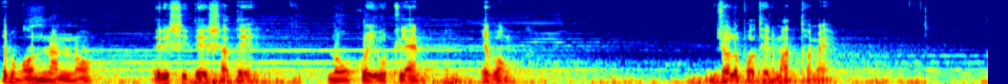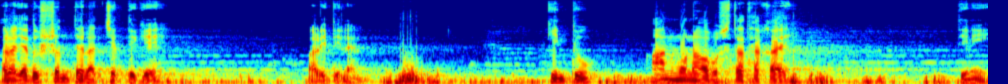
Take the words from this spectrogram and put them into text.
এবং অন্যান্য ঋষিদের সাথে নৌকোয় উঠলেন এবং জলপথের মাধ্যমে রাজা দুষ্যন্তের রাজ্যের দিকে পাড়ি দিলেন। কিন্তু আনমনা অবস্থা থাকায় তিনি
